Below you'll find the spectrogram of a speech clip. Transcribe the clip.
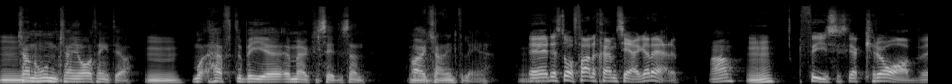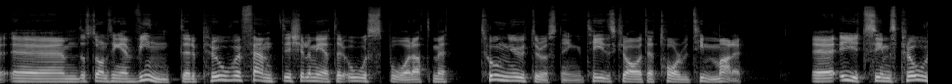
Mm. Kan hon kan jag tänkte jag. Mo- Have to be American citizen. Ja, Mm. jag kan inte längre. Eh, Det står fallskärmsjägare här. Ja. Fysiska krav. Eh, då står någonting här, vinterprov 50 kilometer ospårat med tung utrustning. Tidskravet är 12 timmar. Eh, ytsimsprov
